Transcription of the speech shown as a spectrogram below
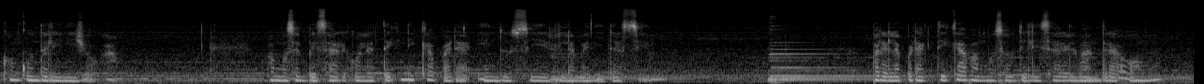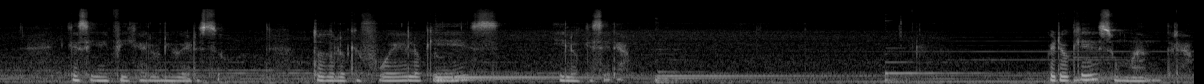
con Kundalini Yoga. Vamos a empezar con la técnica para inducir la meditación. Para la práctica vamos a utilizar el mantra OM, que significa el universo, todo lo que fue, lo que es y lo que será. Pero ¿qué es un mantra?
